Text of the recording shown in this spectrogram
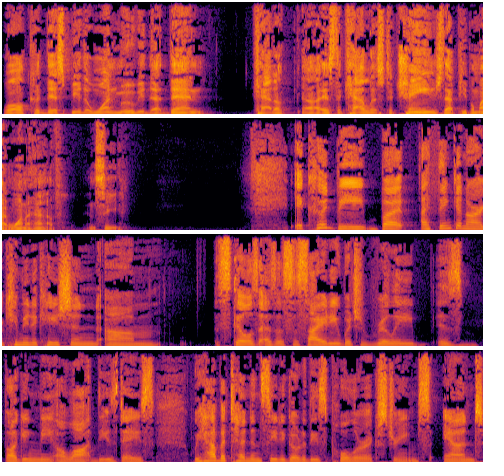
well, could this be the one movie that then uh, is the catalyst to change that people might want to have and see? It could be, but I think in our communication um, skills as a society, which really is bugging me a lot these days, we have a tendency to go to these polar extremes. And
